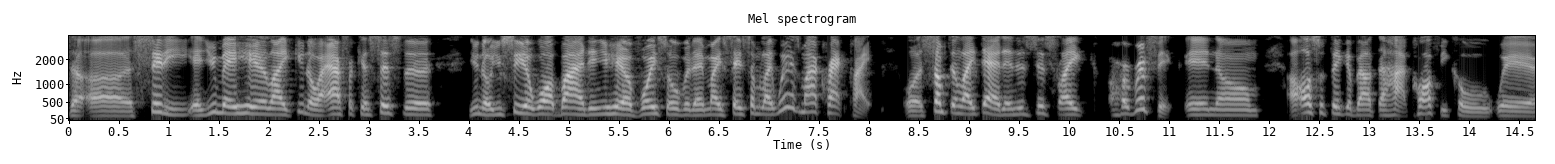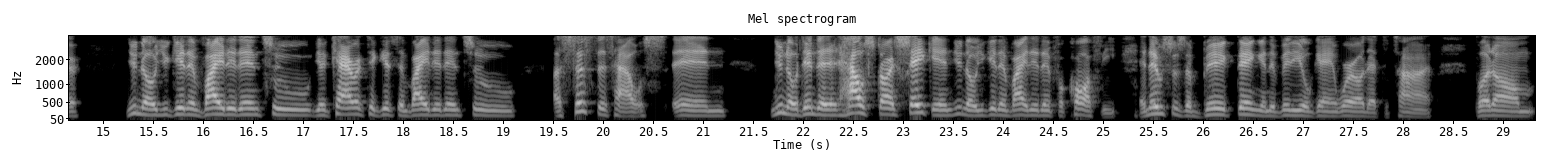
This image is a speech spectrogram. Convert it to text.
the uh, city, and you may hear like you know an African sister you know, you see her walk by and then you hear a voiceover that might say something like, Where's my crack pipe? or something like that. And it's just like horrific. And um I also think about the hot coffee code where, you know, you get invited into your character gets invited into a sister's house and you know, then the house starts shaking, you know, you get invited in for coffee. And this was a big thing in the video game world at the time. But um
